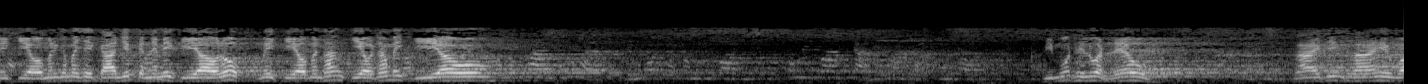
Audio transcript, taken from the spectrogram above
ไม่เกี่ยวมันก็ไม่ใช่การยึดกันในไม่เกี่ยวลูกไม่เกี่ยวมันทั้งเกี่ยวทั้งไม่เกี่ยววิมุตให้รวดเร็วคลายทิ้งคลายให้ไว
